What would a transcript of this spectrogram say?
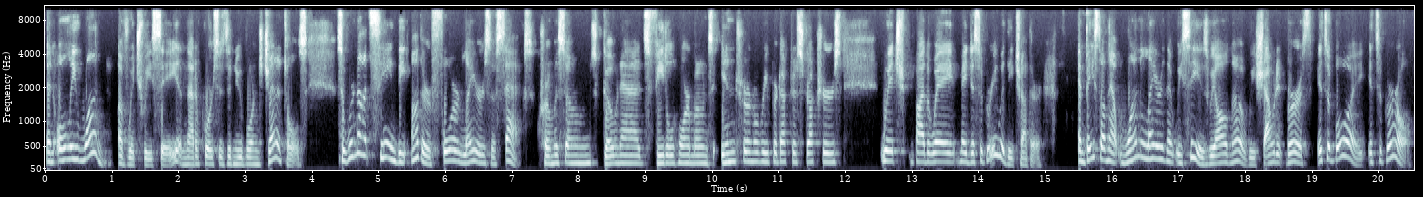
and only one of which we see, and that, of course, is the newborn's genitals. So we're not seeing the other four layers of sex chromosomes, gonads, fetal hormones, internal reproductive structures, which, by the way, may disagree with each other. And based on that one layer that we see, as we all know, we shout at birth, it's a boy, it's a girl.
